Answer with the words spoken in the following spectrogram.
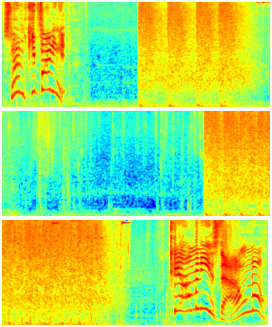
Slim, keep fighting it. Okay, how many is that? I don't know.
